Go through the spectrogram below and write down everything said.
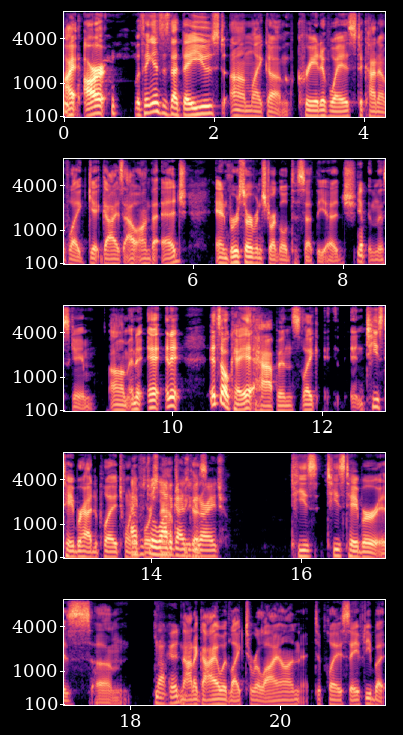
I our the thing is is that they used um like um creative ways to kind of like get guys out on the edge and Bruce Irvin struggled to set the edge Yep. in this game. Um and it, it and it it's okay, it happens. Like and Teez Tabor had to play 24 to a lot of guys who get our age. Teez Teez Tabor is um Not good. not a guy I would like to rely on to play safety, but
